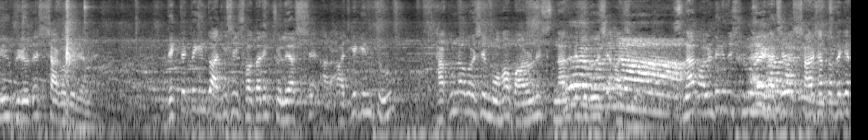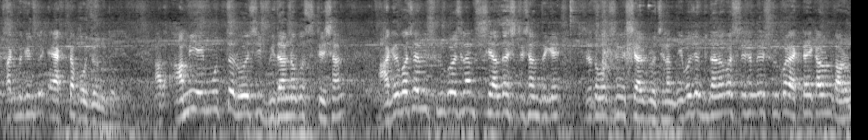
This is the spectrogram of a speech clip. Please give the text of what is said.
নিউ ভিডিওতে স্বাগত জানাই। দেখতে দেখতে কিন্তু আজকে সেই ছ তারিখ চলে আসছে, আর আজকে কিন্তু ঠাকুরনগরে সেই মহাবারণী, স্নান কিন্তু রয়েছে আজকে স্নান অলরেডি কিন্তু শুরু হয়ে গেছে, সাড়ে সাতটা থেকে থাকবে কিন্তু একটা পর্যন্ত। আর আমি এই মুহূর্তে রয়েছি বিধাননগর স্টেশন। আগের বছর আমি শুরু করেছিলাম শিয়ালদা স্টেশন থেকে, সেটা তোমাদের সঙ্গে শেয়ার করেছিলাম। এবছর বিধাননগর স্টেশন থেকে শুরু করার একটাই কারণ কারণ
